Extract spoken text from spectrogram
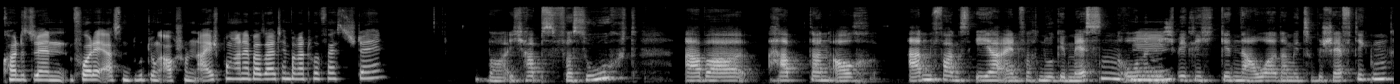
konntest du denn vor der ersten Blutung auch schon einen Eisprung an der Basaltemperatur feststellen? Boah, ich habe es versucht, aber habe dann auch anfangs eher einfach nur gemessen, ohne mhm. mich wirklich genauer damit zu beschäftigen.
